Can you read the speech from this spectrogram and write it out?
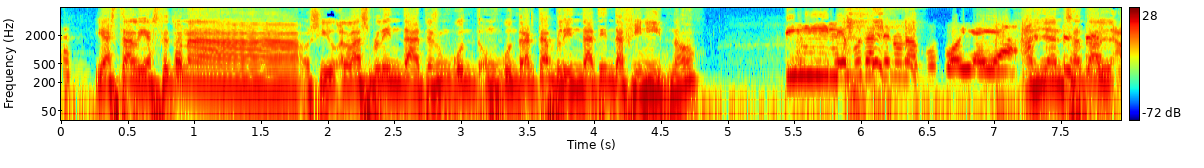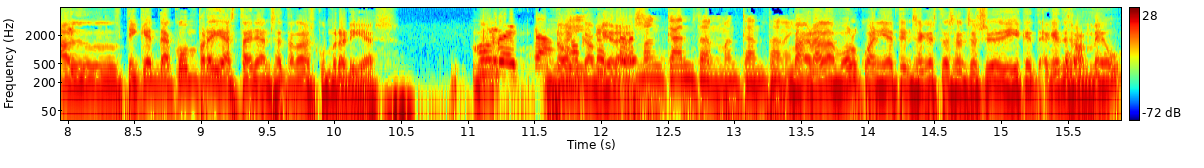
Ja està, li has fet una... O sigui, l'has blindat, és un, un contracte blindat indefinit, no? Sí, l'he posat en una popolla ja. Has llançat el, el tiquet de compra i ja està llançat a les escombraries. Correcte. No el canviaràs. M'encanten, m'encanten. Eh? M'agrada molt quan ja tens aquesta sensació de dir aquest, aquest és el meu,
